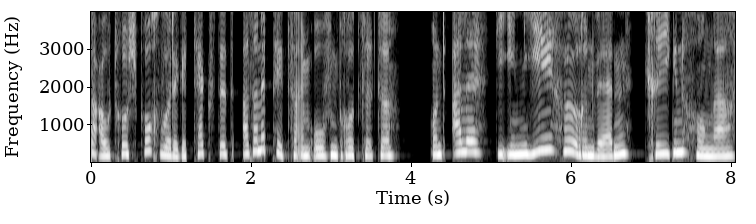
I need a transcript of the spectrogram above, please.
Dieser Outro-Spruch wurde getextet, als eine Pizza im Ofen brutzelte. Und alle, die ihn je hören werden, kriegen Hunger.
